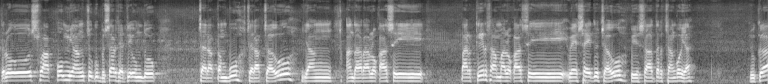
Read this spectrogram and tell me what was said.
terus vakum yang cukup besar jadi untuk jarak tempuh jarak jauh yang antara lokasi parkir sama lokasi WC itu jauh bisa terjangkau ya. Juga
